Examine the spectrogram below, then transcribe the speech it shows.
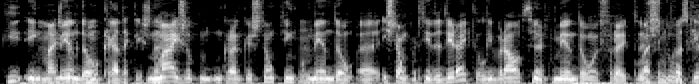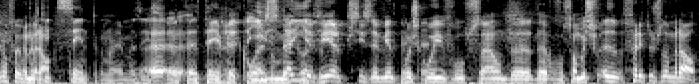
que encomendam mais do que democrata cristão, mais do que democrata cristão que encomendam hum. uh, isto é um partido da direita liberal certo. que encomendam a Freitas mas do conseguiram foi um Amaral. partido de centro não é mas isso uh, tem a ver com isso a tem a ver precisamente depois com a evolução da, da revolução mas uh, Freitas do Amaral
